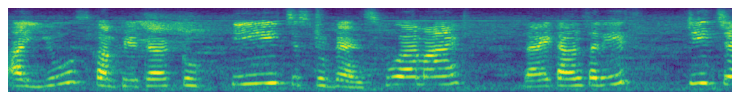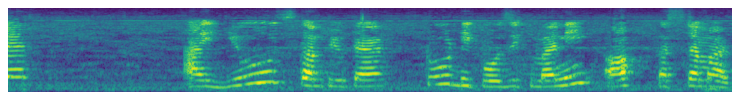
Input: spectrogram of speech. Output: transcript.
I use computer to teach students. Who am I? Right answer is teacher. I use computer to deposit money of customer.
